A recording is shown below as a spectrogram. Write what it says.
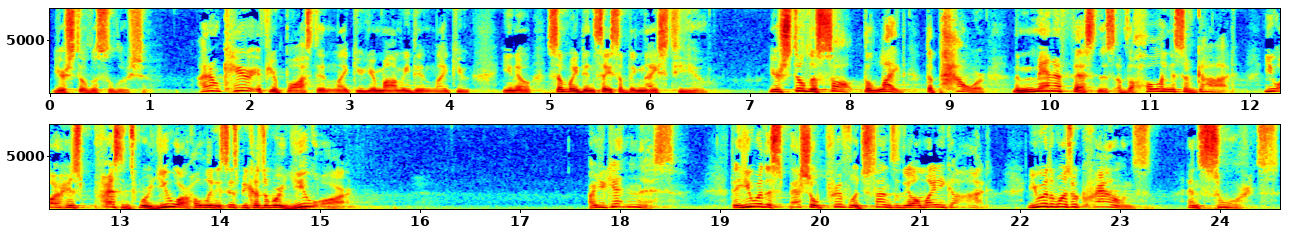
You're still the solution. I don't care if your boss didn't like you, your mommy didn't like you, you know, somebody didn't say something nice to you. You're still the salt, the light, the power, the manifestness of the holiness of God. You are His presence. Where you are, holiness is because of where you are. Are you getting this? That you are the special, privileged sons of the Almighty God. You are the ones with crowns and swords.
